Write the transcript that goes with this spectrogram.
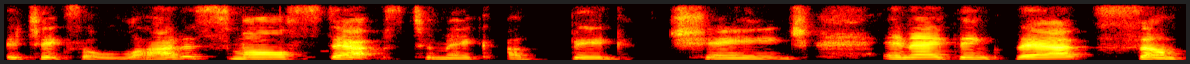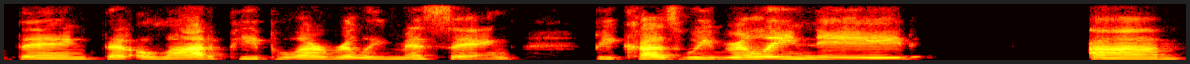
It takes a lot of small steps to make a big change. And I think that's something that a lot of people are really missing because we really need, um,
